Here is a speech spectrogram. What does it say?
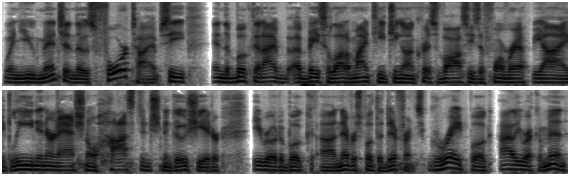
when you mentioned those four types, see, in the book that I base a lot of my teaching on, Chris Voss, he's a former FBI lead international hostage negotiator. He wrote a book, uh, Never Split the Difference. Great book, highly recommend.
